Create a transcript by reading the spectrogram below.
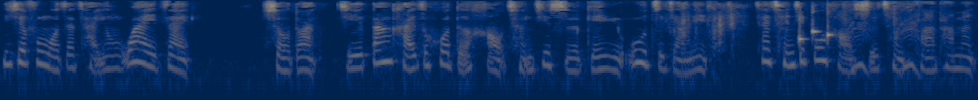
一些父母在采用外在手段，即当孩子获得好成绩时给予物质奖励，在成绩不好时惩罚他们。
